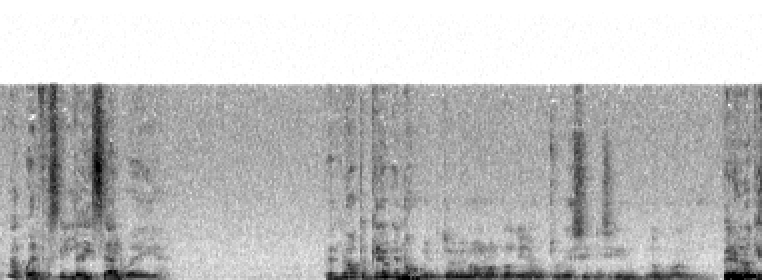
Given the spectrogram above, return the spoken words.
no me acuerdo si él le dice algo a ella. Pero no, pues creo que no. Creo que no, no, no tiene mucho que decir, ni siquiera. No, no. Pero lo que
